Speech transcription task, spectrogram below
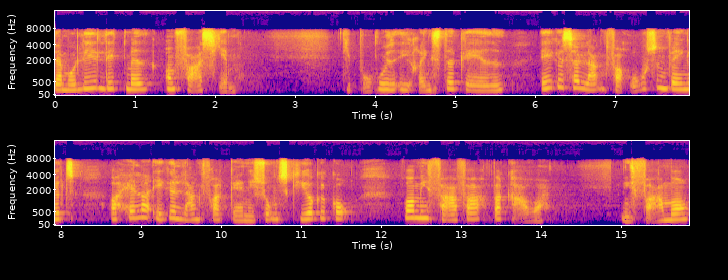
Der må lige lidt med om fars hjem. De boede i Ringstedgade, ikke så langt fra Rosenvænget og heller ikke langt fra Garnisons Kirkegård, hvor min farfar var graver. Min farmor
